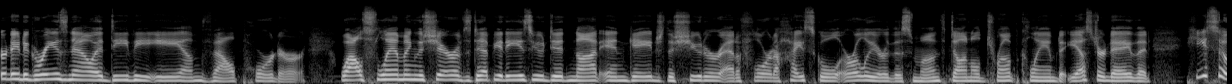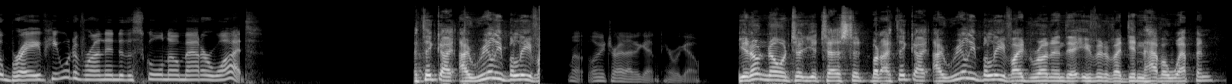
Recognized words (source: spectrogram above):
30 degrees now at DVE. I'm Val Porter. While slamming the sheriff's deputies who did not engage the shooter at a Florida high school earlier this month, Donald Trump claimed yesterday that he's so brave he would have run into the school no matter what. I think I, I really believe. Well, let me try that again. Here we go. You don't know until you test it, but I think I, I really believe I'd run in there even if I didn't have a weapon.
